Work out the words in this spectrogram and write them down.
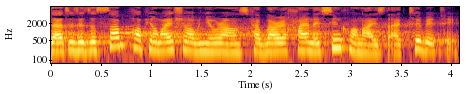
that the subpopulation of neurons have very highly synchronized activity.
